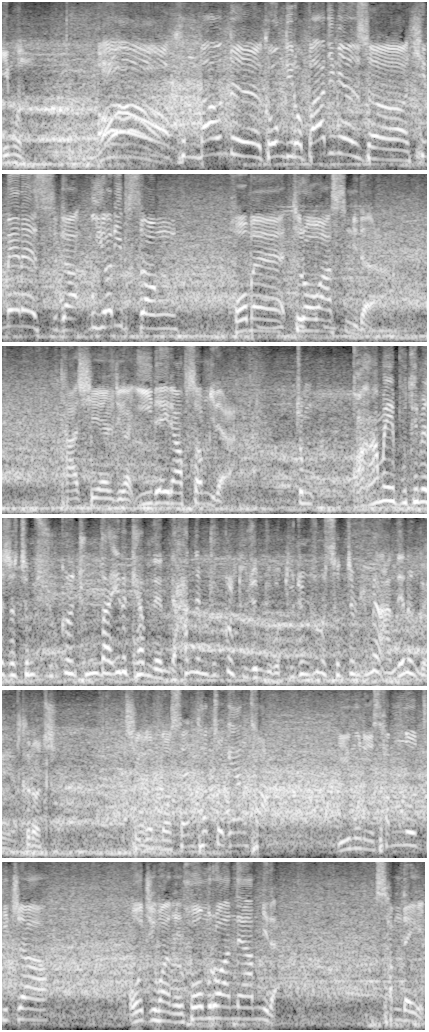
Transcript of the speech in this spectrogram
이문. 아. 어, 큰 바운드 공 뒤로 빠지면서 히메네스가 무혈입성 홈에 들어왔습니다. 다시 LG가 2대1 앞섭니다. 좀 과감하게 붙으면서 점수 줄 걸 준다 이렇게 하면 되는데 한 점 줄 걸 두 점 주고 두 점 주고 석점 주면 안 되는 거예요. 그렇죠. 지금 뭐 센터 쪽에 안타. 이문이 3루 주자 오지환을 홈으로 안내합니다. 3대1.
